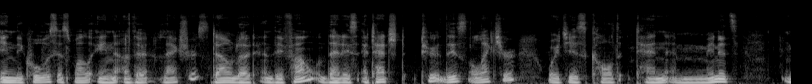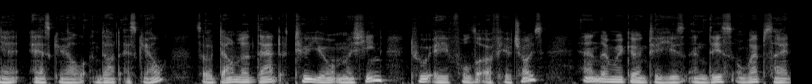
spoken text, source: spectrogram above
in the course as well in other lectures. Download the file that is attached to this lecture, which is called 10 minutes uh, SQL.SQL. So download that to your machine to a folder of your choice and then we're going to use in this website.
